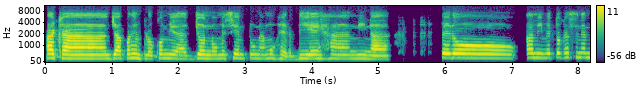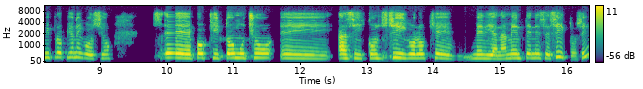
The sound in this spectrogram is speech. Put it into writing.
Acá ya, por ejemplo, con mi edad, yo no me siento una mujer vieja ni nada pero a mí me toca tener mi propio negocio, eh, poquito, mucho, eh, así consigo lo que medianamente necesito, ¿sí?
